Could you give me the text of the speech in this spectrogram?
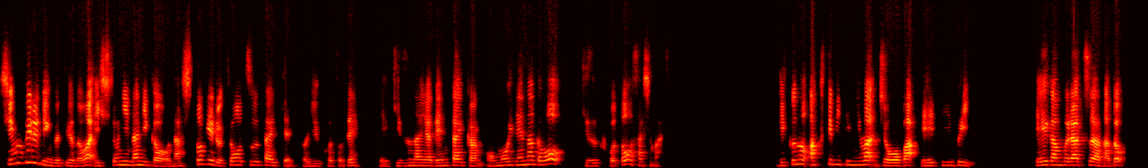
チームビルディングっていうのは一緒に何かを成し遂げる共通体験ということで、え絆や連帯感、思い出などを築くことを指します。陸のアクティビティには乗馬、ATV、映画村ツアーなど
